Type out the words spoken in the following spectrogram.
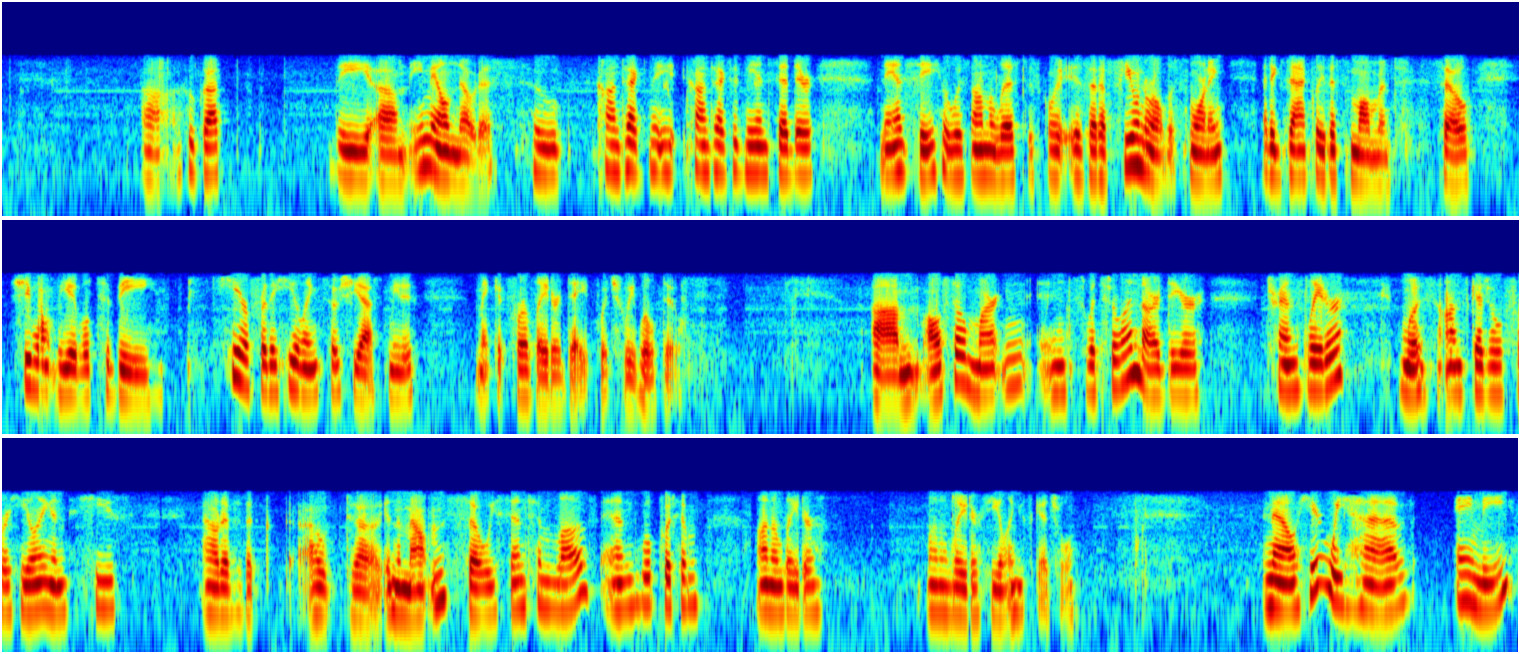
uh, who got the um, email notice, who contacted me contacted me and said their Nancy, who was on the list, is going is at a funeral this morning at exactly this moment. So she won't be able to be here for the healing. So she asked me to make it for a later date, which we will do. Um, also, Martin in Switzerland, our dear translator, was on schedule for healing, and he's out of the out uh, in the mountains. So we send him love, and we'll put him on a later on a later healing schedule. Now here we have Amy.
